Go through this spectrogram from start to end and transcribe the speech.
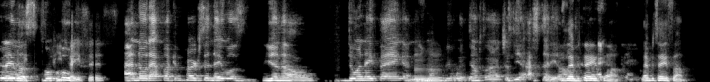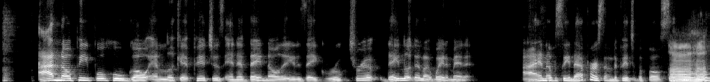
Do they look- to who- who- faces? I know that fucking person. They was, you know, doing their thing, and you know, Mhm. been with them. So I just, yeah, I study. all Let me tell you something. Let me tell you something. I know people who go and look at pictures, and if they know that it is a group trip, they look. They're like, "Wait a minute, I ain't never seen that person in the picture before." So who- Uh huh.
